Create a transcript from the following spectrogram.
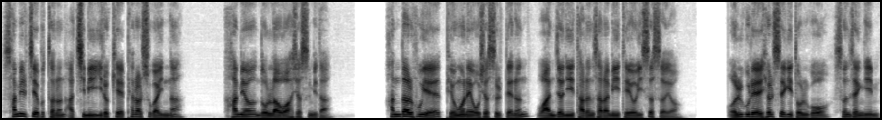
3일째부터는 아침이 이렇게 편할 수가 있나? 하며 놀라워 하셨습니다. 한 달 후에 병원에 오셨을 때는 완전히 다른 사람이 되어 있었어요. 얼굴에 혈색이 돌고 선생님,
